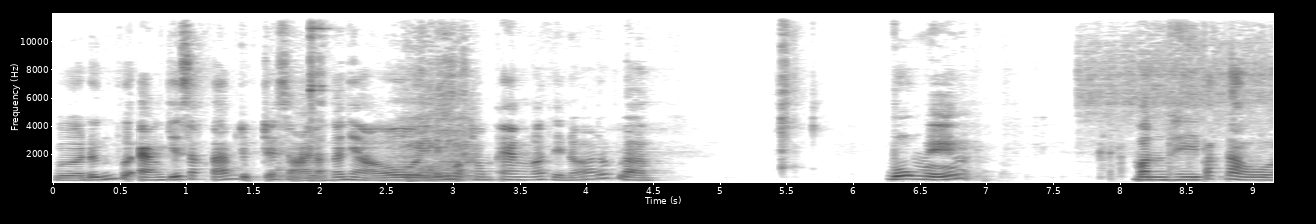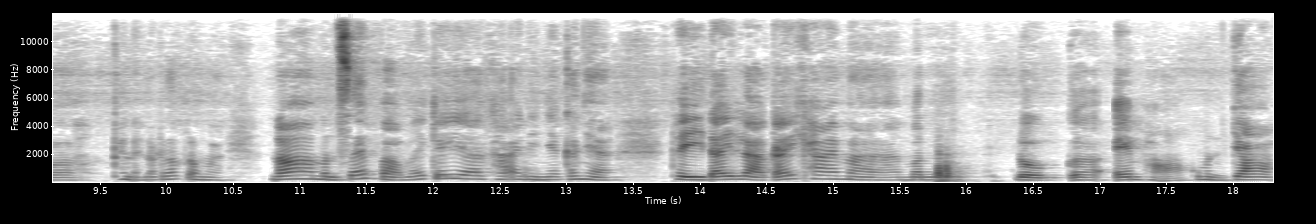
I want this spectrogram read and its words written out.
Vừa đứng vừa ăn chỉ sắc 80 trái xoài lần cả nhà ơi. Nếu mà không ăn nó thì nó rất là buông miệng. Mình thì bắt đầu ờ, cái này nó rớt ra ngoài. Nó mình xếp vào mấy cái ờ, khai này nha cả nhà. Thì đây là cái khai mà mình được em họ của mình cho.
